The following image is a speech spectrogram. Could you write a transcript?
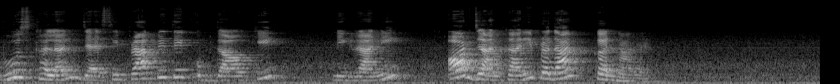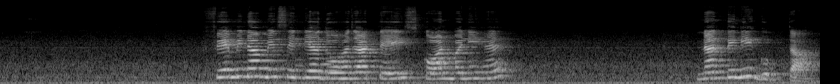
भूस्खलन जैसी प्राकृतिक उपदाओं की निगरानी और जानकारी प्रदान करना है फेमिना मिस इंडिया 2023 कौन बनी है Nandini Gupta.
